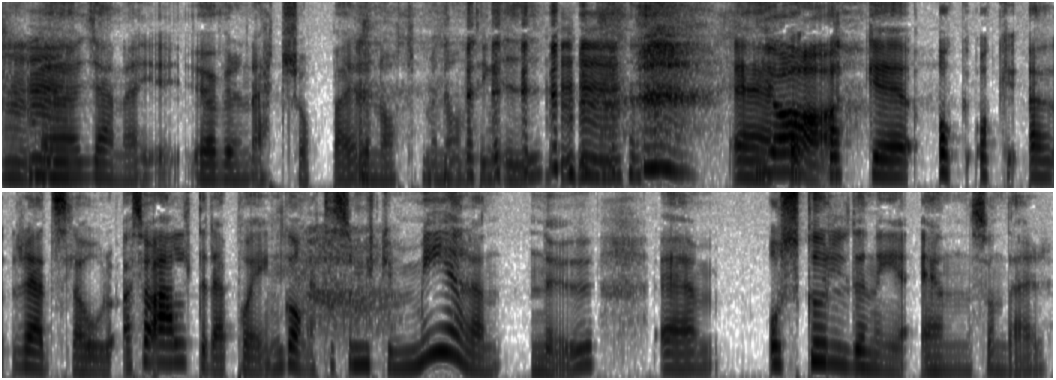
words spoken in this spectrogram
Mm. Eh, gärna i, över en ärtsoppa eller något med någonting i. eh, Ja. Och, och, och, och, eh, rädsla och oro. Alltså allt det där på en gång. Att det är så mycket mer än nu. Ehm, och skulden är en sån där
